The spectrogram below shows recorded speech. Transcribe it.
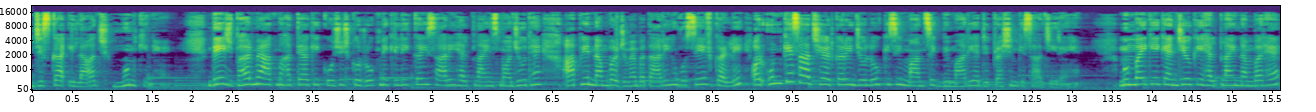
जिसका इलाज मुमकिन है। देश भर में आत्महत्या की कोशिश को रोकने के लिए कई सारी हेल्पलाइंस मौजूद हैं। आप ये नंबर जो मैं बता रही हूँ, वो सेव कर लें और उनके साथ शेयर करें जो लोग किसी मानसिक बीमारी या डिप्रेशन के साथ जी रहे हैं। मुंबई की एक एनजीओ की हेल्पलाइन नंबर है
